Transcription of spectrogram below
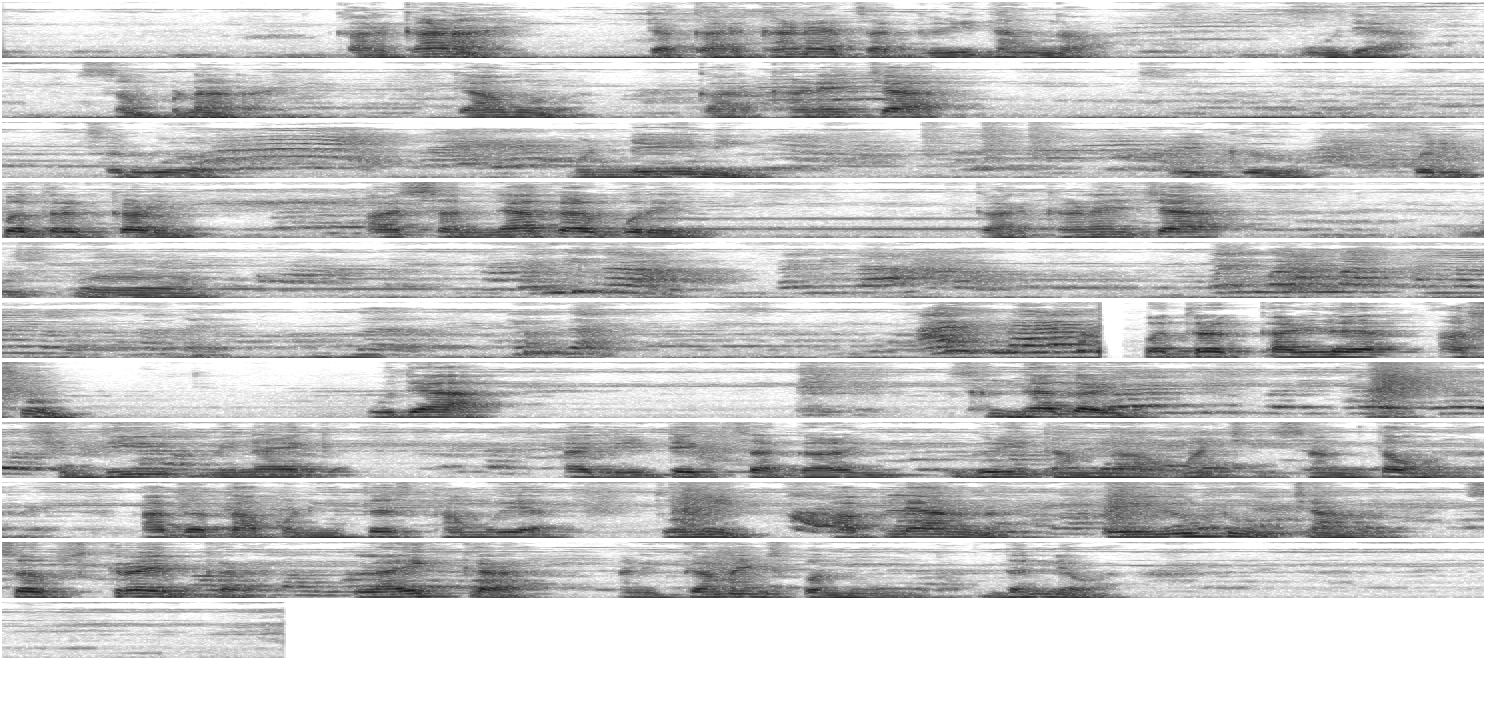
कारखाना आहे. त्या कारखान्याचा गळीत हंगाम उद्या संपणार आहे. त्यामुळं कारखान्याच्या सर्व मंडळींनी एक परिपत्रक काढून आज संध्याकाळपर्यंत कारखान्याच्या उस पत्रक काढलं असून उद्या संध्याकाळी सिद्धिविनायक ॲग्रीटेकचा गळ गळीत हंगामाची सांगता होणार आहे. आज आता आपण इथंच थांबूया. तुम्ही आपल्यांना हे यूट्यूब चॅनल सबस्क्राईब करा लाईक करा आणि कमेंट्स पण नोंदवा धन्यवाद.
